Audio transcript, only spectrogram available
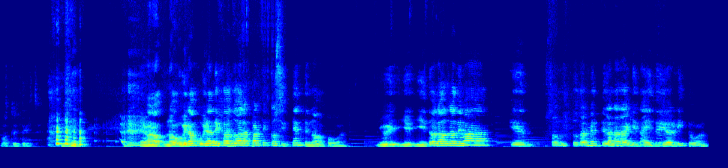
No estoy triste. Hermano, no, hubieran, hubieran dejado todas las partes consistentes, no, po, weón. Y, y, y todas las otras demás que son totalmente la nada que nadie debió haber visto, weón.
